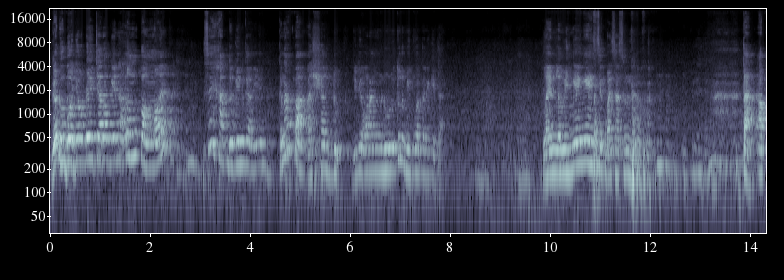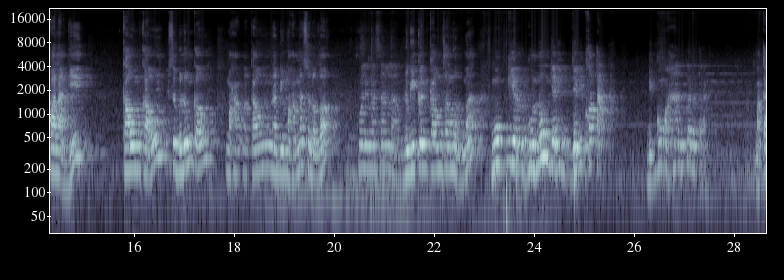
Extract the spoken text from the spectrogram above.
Gaduh bojo deui carogena lempeng we. Sehat dugin ka ieu. Kenapa? Asyaddu. Jadi orang dulu itu lebih kuat dari kita. Lain lebih ngenge cek bahasa Sunda. Tah, apalagi kaum-kaum sebelum kaum kaum Nabi Muhammad sallallahu alaihi wasallam. Dugikeun kaum Samud mah ngukir gunung jadi jadi kotak di kumahan kada terang. Maka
